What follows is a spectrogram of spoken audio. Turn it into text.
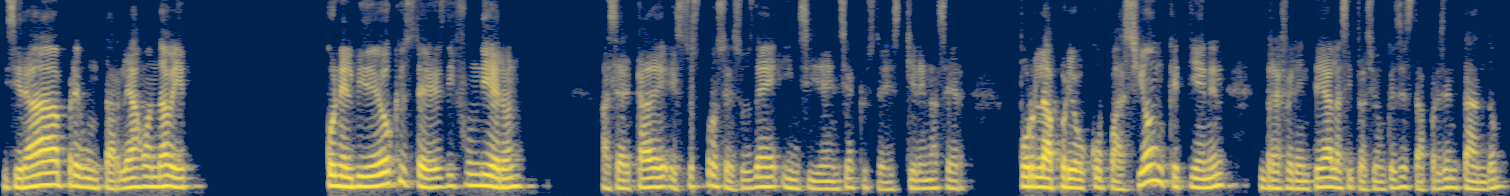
Quisiera preguntarle a Juan David, con el video que ustedes difundieron acerca de estos procesos de incidencia que ustedes quieren hacer por la preocupación que tienen referente a la situación que se está presentando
